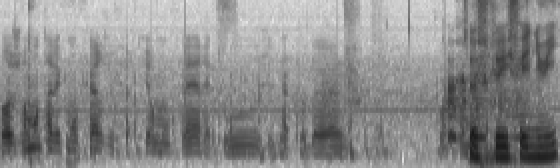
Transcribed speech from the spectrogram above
Bon, je remonte avec mon fer, je vais faire cuire mon fer et tout, j'ai de la cobble. Sauf qu'il fait nuit.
